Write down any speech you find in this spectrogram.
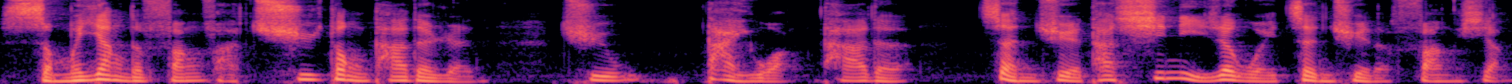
什么样的方法驱动他的人去带往他的正确，他心里认为正确的方向。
